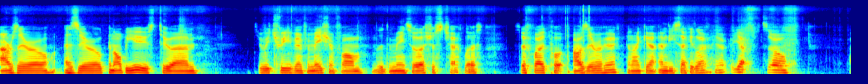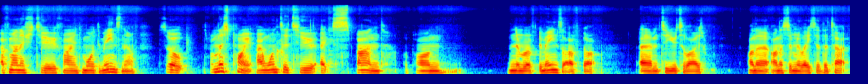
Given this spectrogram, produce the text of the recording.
R0, S0 can all be used to um to retrieve information from the domain. So let's just check this. So if I put R0 here, can I get MD alert here? Yep. So I've managed to find more domains now. So from this point, I wanted to expand upon the number of domains that I've got um, to utilize on a on a simulated attack.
